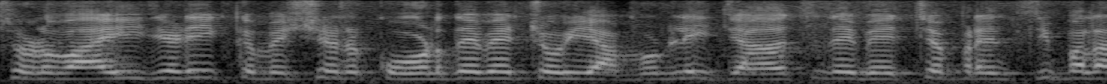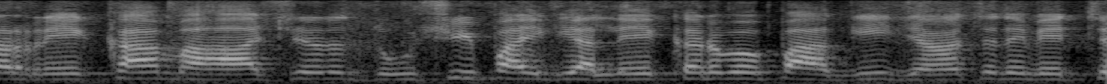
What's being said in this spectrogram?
ਸੁਣਵਾਈ ਜਿਹੜੀ ਕਮਿਸ਼ਨ ਕੋਰਟ ਦੇ ਵਿੱਚ ਹੋਈ ਆ। ਮੁੱਢਲੀ ਜਾਂਚ ਦੇ ਵਿੱਚ ਪ੍ਰਿੰਸੀਪਲ ਰੇਖਾ ਮਹਾਜਨ ਦੋਸ਼ੀ ਪਾਈ ਗਿਆ ਲੇਕਿਨ ਵਿਭਾਗੀ ਜਾਂਚ ਦੇ ਵਿੱਚ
